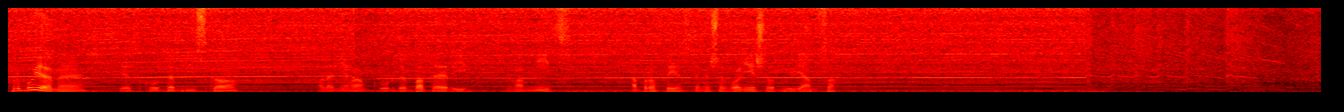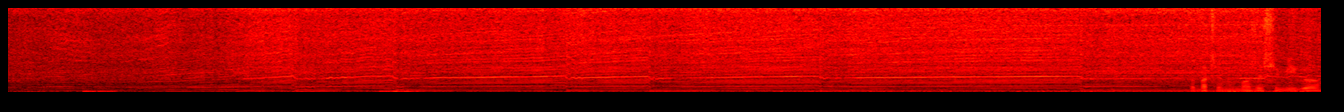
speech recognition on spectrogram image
Spróbujemy. Jest kurde blisko, ale nie mam kurde baterii. Nie mam nic. A prosty jestem jeszcze wolniejszy od Williamsa. Zobaczymy, może się mi go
